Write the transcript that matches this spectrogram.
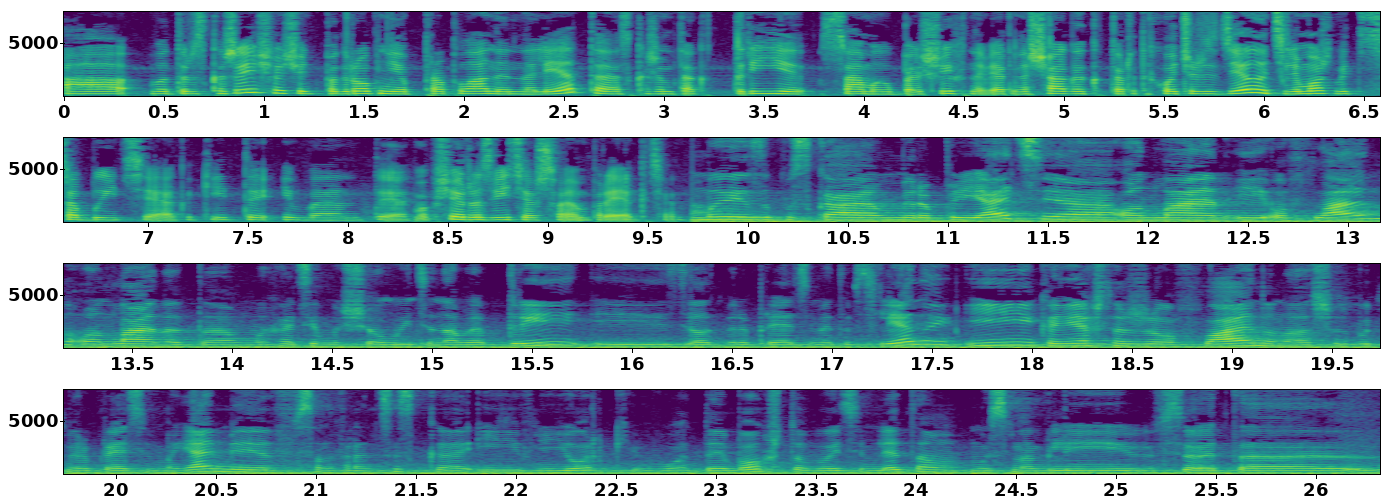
А вот расскажи еще чуть чуть подробнее про планы на лето, скажем так, три самых больших, наверное, шага, которые ты хочешь сделать, или, может быть, события, какие-то ивенты, вообще развитие в своем проекте? Мы запускаем мероприятия онлайн и офлайн. Онлайн — это мы хотим еще выйти на Web3 и сделать мероприятие метавселенной. И, конечно же, офлайн у нас сейчас будет мероприятие в Майами, в Сан-Франциско и в Нью-Йорке. Вот. Дай бог, чтобы этим летом мы смогли все это,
